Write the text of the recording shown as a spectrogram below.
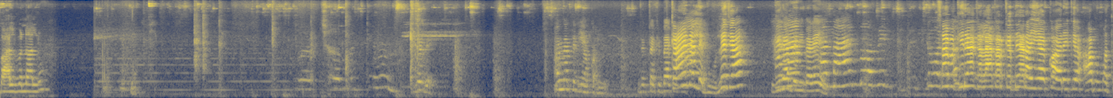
बाल बना लूँ? दे। दे के दिया कहियो जब तक बैठ काहे ना लेबू ले जा। गिरा देनी करे सब गिरा के ला करके दे रही है कह रही कि अब मत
